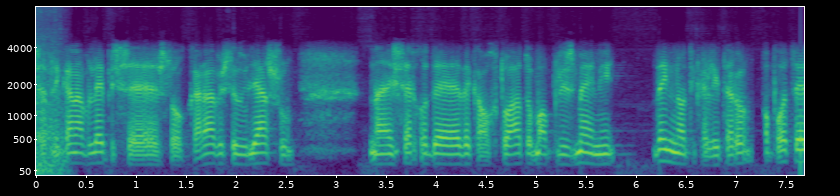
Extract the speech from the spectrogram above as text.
Ξαφνικά να βλέπεις ε, στο καράβι στη δουλειά σου να εισέρχονται 18 άτομα οπλισμένοι δεν είναι ό,τι καλύτερο. Οπότε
